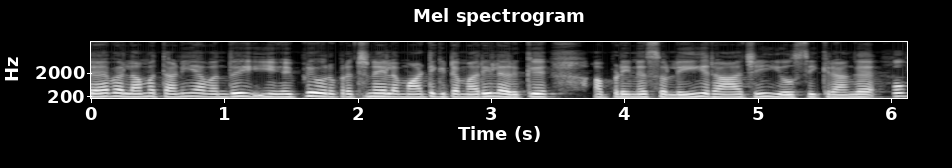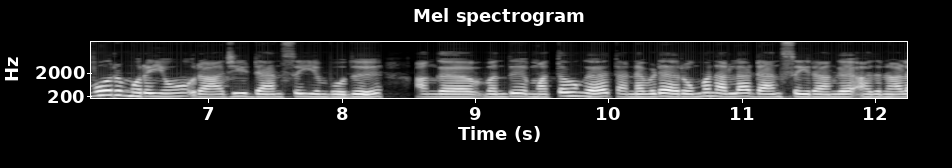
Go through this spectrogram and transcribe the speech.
தேவையில்லாமல் தனியாக வந்து இப்படி ஒரு பிரச்சனையில் மாட்டிக்கிட்ட மாதிரில இருக்குது அப்படின்னு சொல்லி ராஜி யோசிக்கிறாங்க. ஒவ்வொரு முறையும் ராஜி டான்ஸ் செய்யும்போது அங்கே வந்து மற்றவங்க தன்னை விட ரொம்ப நல்லா டான்ஸ் செய்கிறாங்க அதனால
